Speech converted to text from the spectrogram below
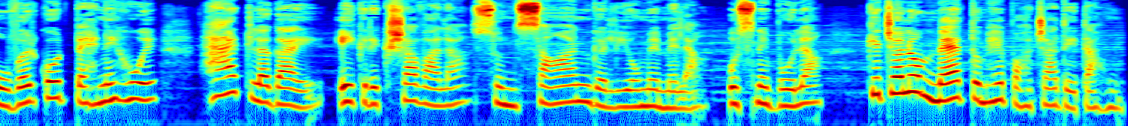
ओवरकोट पहने हुए हैट लगाए एक रिक्शा वाला सुनसान गलियों में मिला। उसने बोला कि चलो मैं तुम्हें पहुँचा देता हूँ।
